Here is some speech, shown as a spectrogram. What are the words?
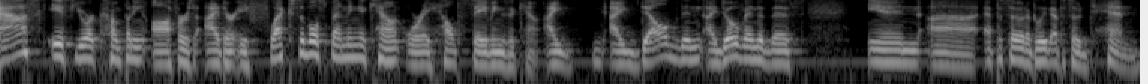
ask if your company offers either a flexible spending account or a health savings account. I I delved in I dove into this in uh, episode, I believe, episode 10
